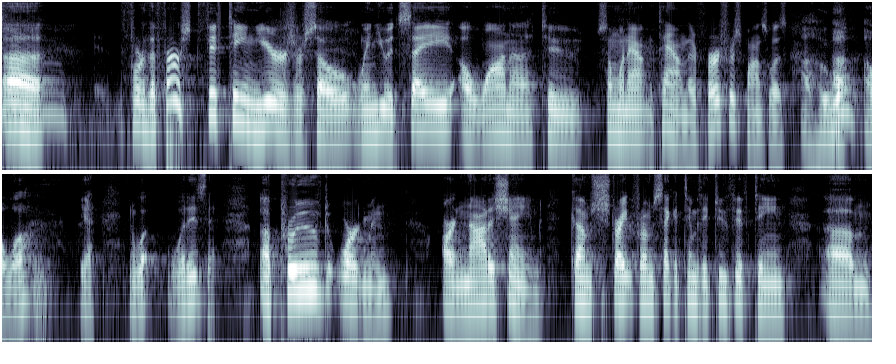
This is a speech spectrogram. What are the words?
Uh, for the first 15 years or so, when you would say Awana to someone out in town, their first response was, Ahua? Uh, a what? Yeah. And what, what is that? Approved workmen are not ashamed. Comes straight from 2 Timothy 2.15. Um,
